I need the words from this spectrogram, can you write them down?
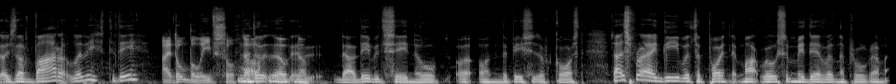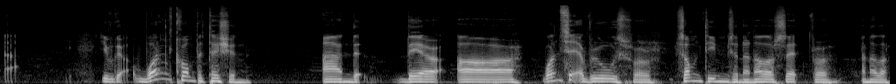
Is there VAR at Livy today? I don't believe so. I don't- uh, no, they would say no on the basis of cost. That's where I agree with the point that Mark Wilson made earlier in the programme. You've got one competition, and there are one set of rules for some teams and another set for another.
